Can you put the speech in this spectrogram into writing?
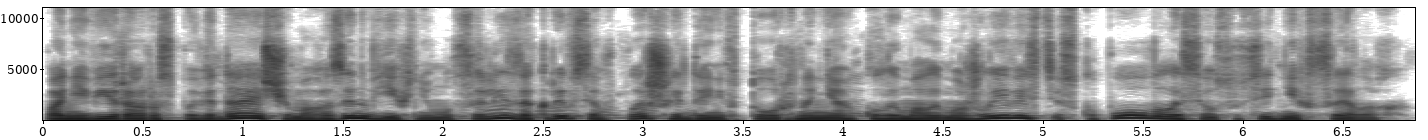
Пані Віра розповідає, що магазин в їхньому селі закрився в перший день вторгнення, коли мали можливість, скуповувалися у сусідніх селах.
